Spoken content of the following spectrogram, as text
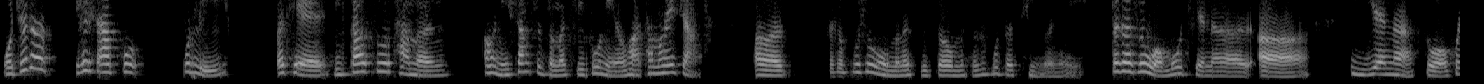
我觉得 HR 不不理，而且你告诉他们哦，你上司怎么欺负你的话，他们会讲，呃，这个不是我们的职责，我们只是负责请人而已。这个是我目前的呃医院呐所会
